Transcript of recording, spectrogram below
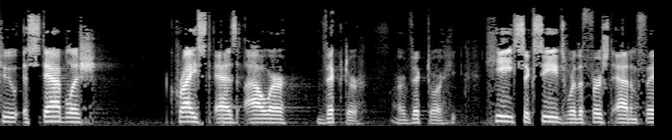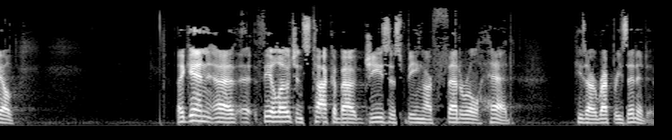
to establish Christ as our victor, our victor. He, he succeeds where the first Adam failed. Again, uh, theologians talk about Jesus being our federal head. He's our representative.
